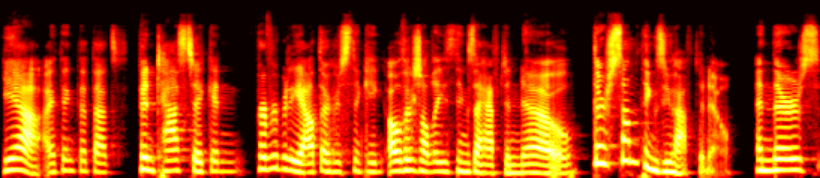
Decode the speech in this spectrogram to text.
Yeah, I think that that's fantastic. And for everybody out there who's thinking, oh, there's all these things I have to know, there's some things you have to know. And there's,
